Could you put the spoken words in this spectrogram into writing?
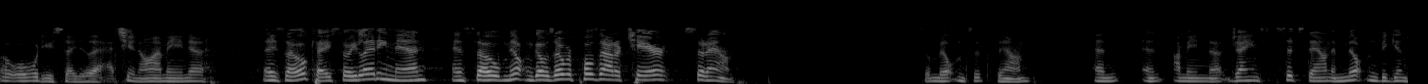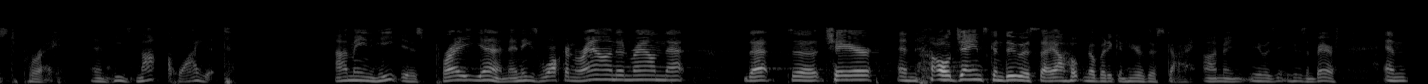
oh, well, what do you say to that? You know, I mean, uh, and he said, okay. So he let him in, and so Milton goes over, pulls out a chair, sit down. So Milton sits down, and and I mean uh, James sits down, and Milton begins to pray, and he's not quiet. I mean, he is praying, and he's walking round and round that that uh, chair, and all James can do is say, "I hope nobody can hear this guy." I mean, he was he was embarrassed, and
